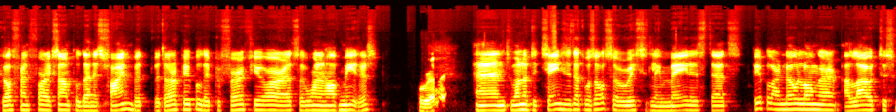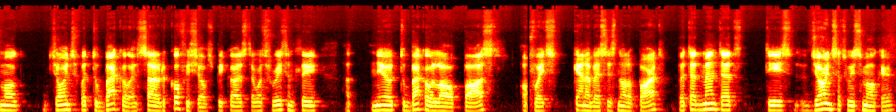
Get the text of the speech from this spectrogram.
girlfriend, for example, then it's fine. But with other people, they prefer if you are at one and a half meters. Really? And one of the changes that was also recently made is that people are no longer allowed to smoke joints with tobacco inside of the coffee shops because there was recently a new tobacco law passed, of which cannabis is not a part. But that meant that these joints that we smoke here,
